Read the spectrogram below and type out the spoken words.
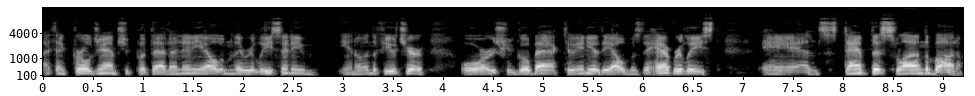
I think Pearl Jam should put that on any album they release any you know, in the future, or should go back to any of the albums they have released and stamp this on the bottom.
